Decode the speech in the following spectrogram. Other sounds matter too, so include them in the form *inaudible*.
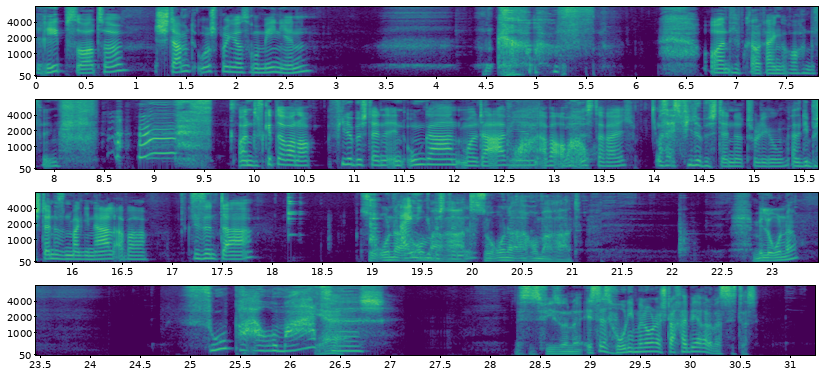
Rebsorte, stammt ursprünglich aus Rumänien. Krass. Und ich habe gerade reingerochen, deswegen. Und es gibt aber noch viele Bestände in Ungarn, Moldawien, Boah, aber auch wow. in Österreich. Das heißt viele Bestände, Entschuldigung. Also die Bestände sind marginal, aber sie sind da. So ohne Aromarat. So ohne Aromarat. Melone? Super aromatisch. Ja. Das ist wie so eine. Ist das Honigmelone, Stachelbeere oder was ist das?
